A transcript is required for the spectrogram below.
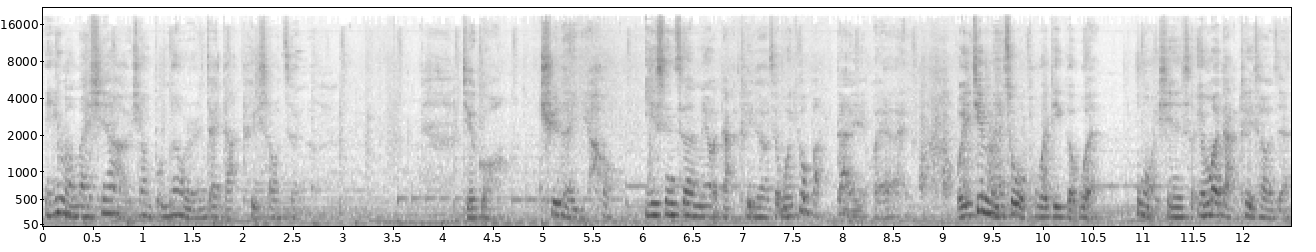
你，妈妈现在好像不没有人在打退烧针。了，结果去了以后，医生真的没有打退烧针，我又把他带回来了，我一进门说，我婆婆第一个问问我先生有没有打退烧针，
